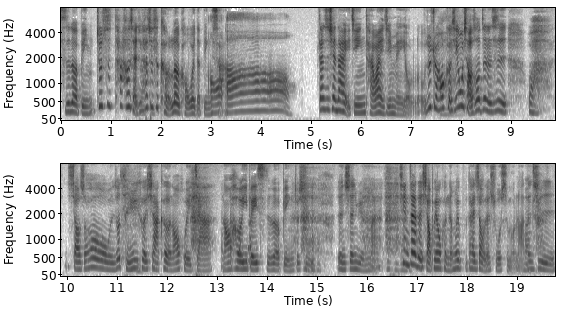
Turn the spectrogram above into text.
斯乐冰就是它喝起来就它就是可乐口味的冰沙哦，但是现在已经台湾已经没有了，我就觉得好可惜。因为我小时候真的是哇，小时候你说体育课下课然后回家然后喝一杯斯乐冰就是人生圆满。现在的小朋友可能会不太知道我在说什么啦，但是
